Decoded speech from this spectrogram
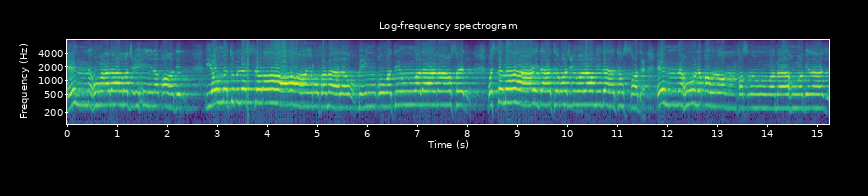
إنه على رجعه لقادر. يوم تبلى السرائر فما له من قوة ولا ناصر والسماء ذات الرجع والأرض ذات الصدع. إنه لقول فصل وما هو بالهزل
